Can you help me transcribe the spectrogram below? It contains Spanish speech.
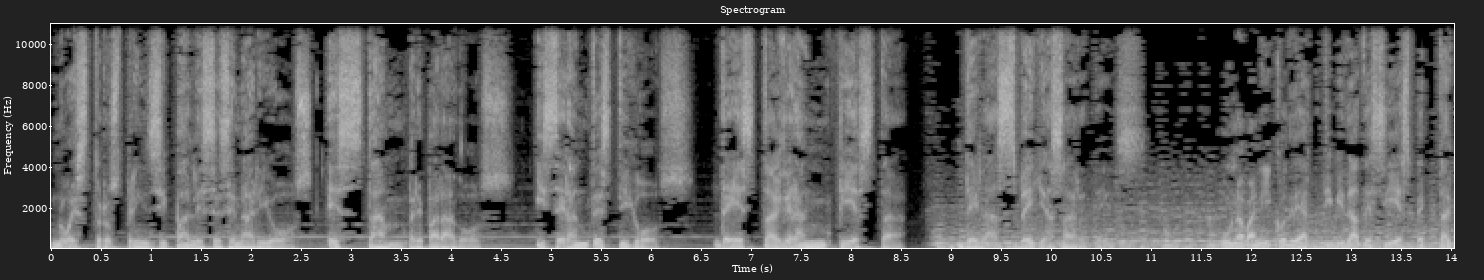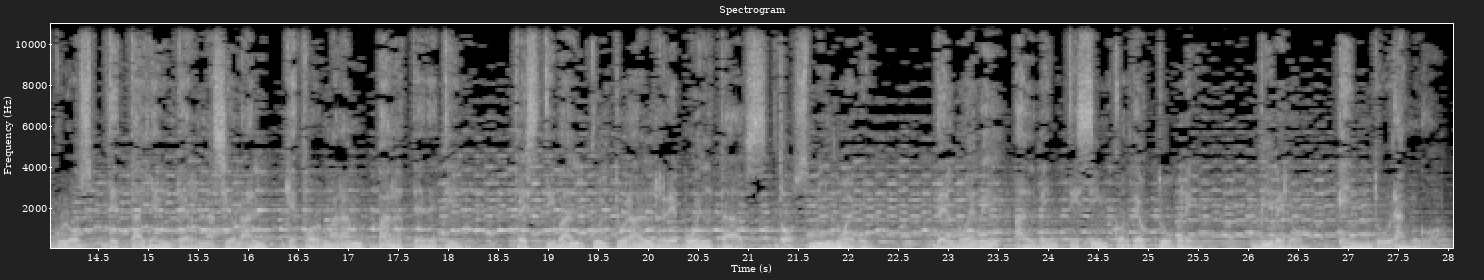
Nuestros principales escenarios están preparados y serán testigos de esta gran fiesta de las bellas artes. Un abanico de actividades y espectáculos de talla internacional que formarán parte de ti. Festival Cultural Revueltas 2009. Del 9 al 25 de octubre. Vívelo en Durango.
